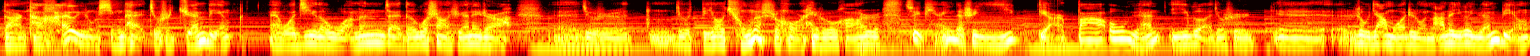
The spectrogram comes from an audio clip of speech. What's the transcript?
当然，它还有一种形态，就是卷饼。哎，我记得我们在德国上学那阵儿啊，呃，就是就比较穷的时候，那时候好像是最便宜的是一点八欧元一个，就是呃肉夹馍这种，拿着一个圆饼，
